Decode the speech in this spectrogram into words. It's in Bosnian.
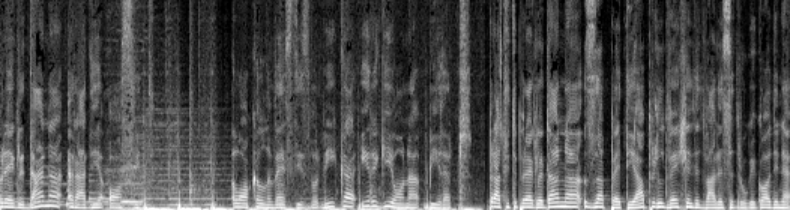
Pregled dana radija Osvit. Lokalne vesti iz Vornika i regiona Birač. Pratite pregled dana za 5. april 2022. godine.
